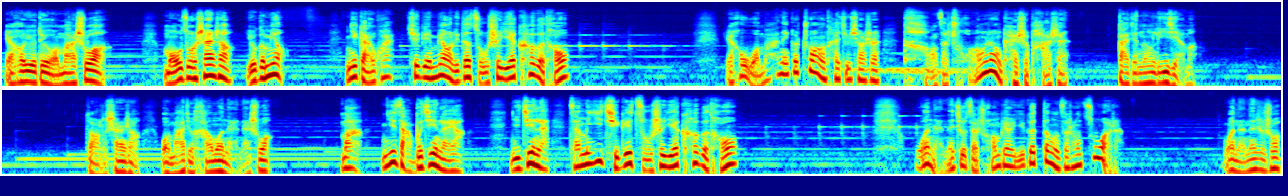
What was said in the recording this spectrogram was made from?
然后又对我妈说：“某座山上有个庙，你赶快去给庙里的祖师爷磕个头。”然后我妈那个状态就像是躺在床上开始爬山，大家能理解吗？到了山上，我妈就喊我奶奶说：“妈，你咋不进来呀？你进来，咱们一起给祖师爷磕个头。”我奶奶就在床边一个凳子上坐着，我奶奶就说：“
